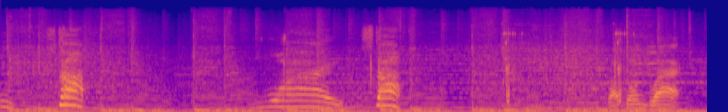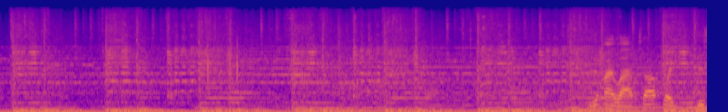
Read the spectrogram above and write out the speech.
Ooh, stop! Why? Stop! Stop going black. Is it my laptop? Like, this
